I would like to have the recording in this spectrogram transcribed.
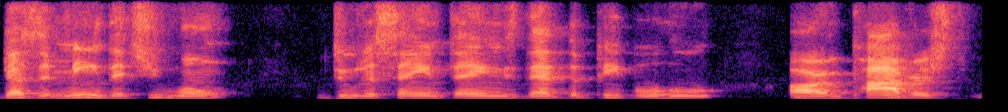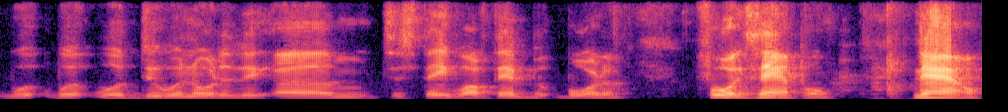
doesn't mean that you won't do the same things that the people who are impoverished will, will, will do in order to um to stave off their boredom. For example, now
